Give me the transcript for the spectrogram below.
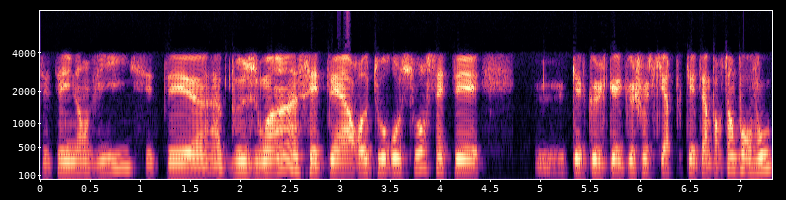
C'était une envie, c'était euh, un besoin, c'était un retour aux sources, c'était euh, quelque, chose qui, est important pour vous?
